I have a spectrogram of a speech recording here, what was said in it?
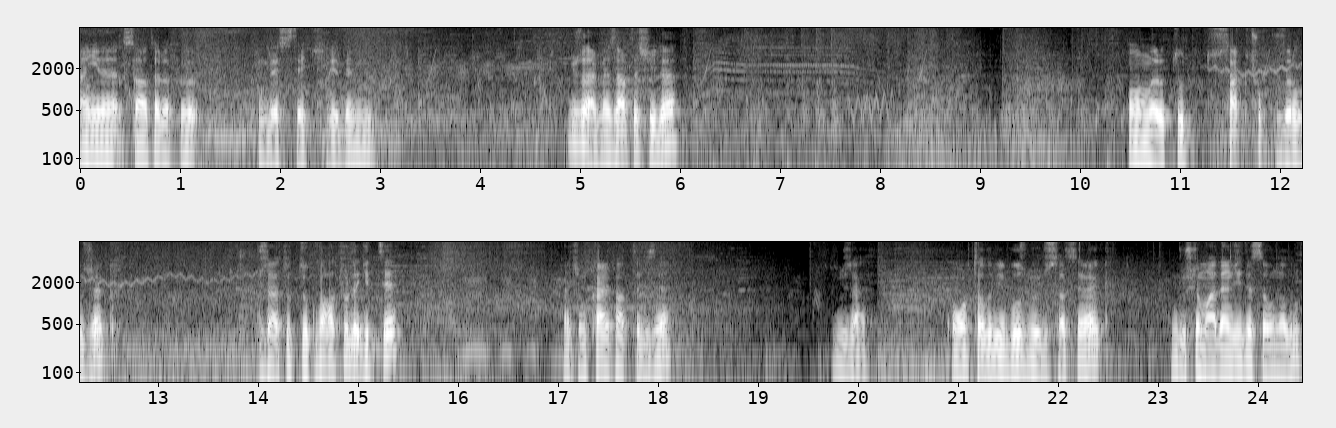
Ben yine sağ tarafı destekledim. Güzel mezar taşıyla onları tutsak çok güzel olacak. Güzel tuttuk. Valkür de gitti. Hacım kalp attı bize. Güzel. Ortalı bir buz büyücüsü atarak güçlü madenciyi de savunalım.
